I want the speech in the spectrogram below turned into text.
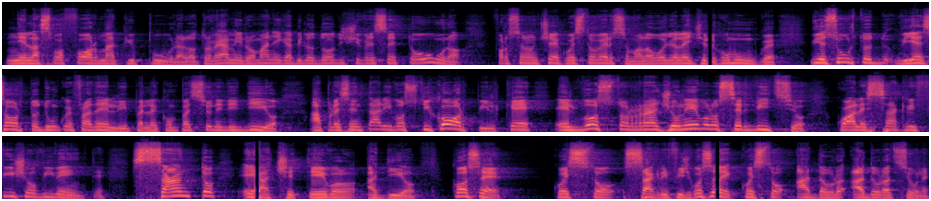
nella sua forma più pura? Lo troviamo in Romani capitolo 12 versetto 1, forse non c'è questo verso ma lo voglio leggere comunque. Vi esorto, vi esorto dunque fratelli per le compassioni di Dio a presentare i vostri corpi, il che è il vostro ragionevole servizio, quale sacrificio vivente, santo e accettevole a Dio. Cos'è? Questo sacrificio, cos'è questa adorazione?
